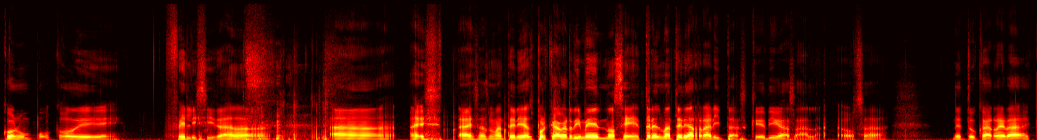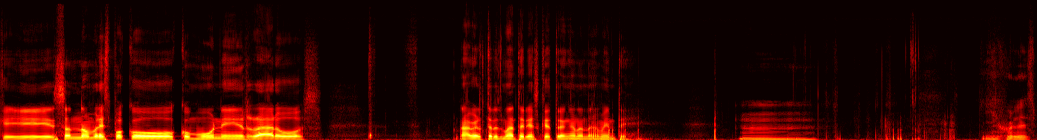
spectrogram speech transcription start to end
con un poco de felicidad a, a, a es- a esas materias? Porque, a ver, dime, no sé, tres materias raritas que digas, a la- o sea, de tu carrera, que son nombres poco comunes, raros. A ver, tres materias que te vengan a la mente. Mm, híjoles,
